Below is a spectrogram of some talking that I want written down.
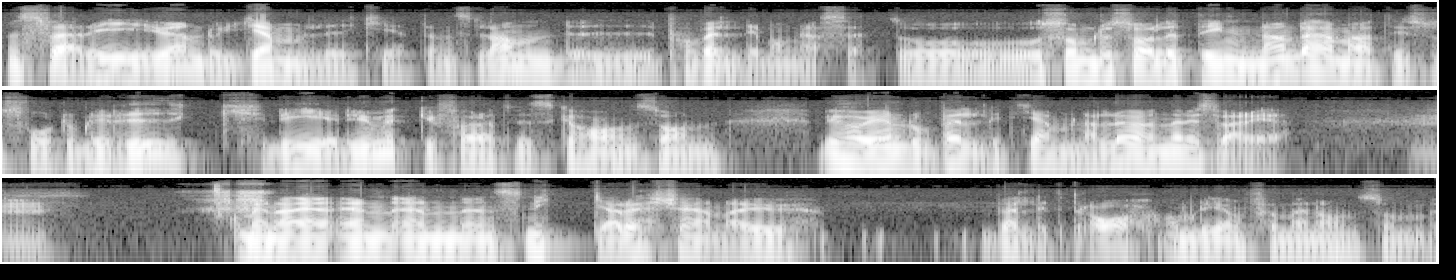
Men Sverige är ju ändå jämlikhetens land i, på väldigt många sätt. Och, och, som du sa lite innan det här med att det är så svårt att bli rik. Det är det ju mycket för att vi ska ha en sån... Vi har ju ändå väldigt jämna löner i Sverige. Mm. Jag menar, en, en, en snickare tjänar ju väldigt bra om du jämför med någon som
